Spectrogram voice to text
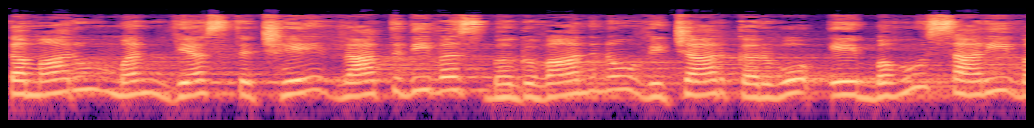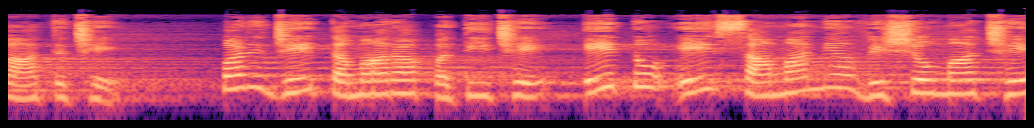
તમારું મન વ્યસ્ત છે. રાત દિવસ ભગવાનનો વિચાર કરવો એ બહુ સારી વાત છે. પણ જે તમારા પતિ છે, એ તો એ સામાન્ય વિષયોમાં છે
